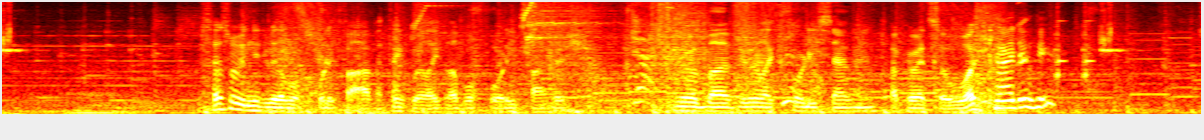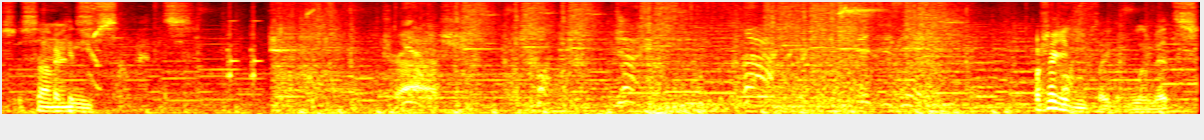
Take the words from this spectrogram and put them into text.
It says we need to be level 45. I think we're like level 45-ish. We're above. We're like 47. Okay, wait, so what can I do here? So I can use summons. I wish I could use like limits.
